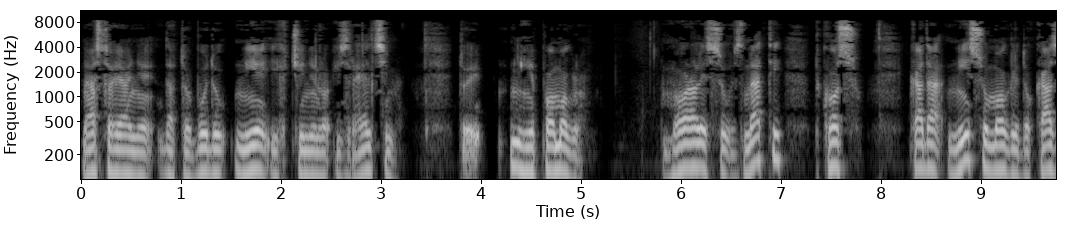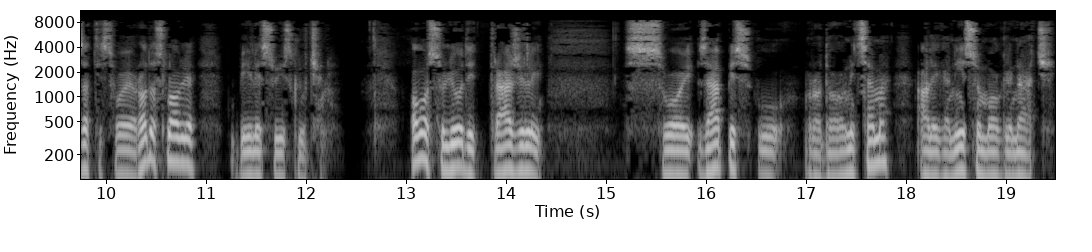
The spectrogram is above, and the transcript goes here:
nastojanje da to budu nije ih činilo Izraelcima. To nije pomoglo. Morali su znati tko su. Kada nisu mogli dokazati svoje rodoslovlje, bili su isključeni. Ovo su ljudi tražili svoj zapis u rodovnicama, ali ga nisu mogli naći.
